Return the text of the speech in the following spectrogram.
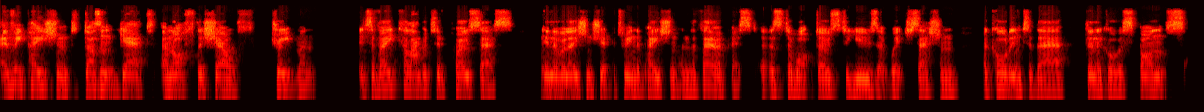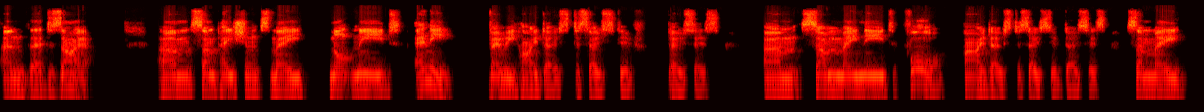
every patient doesn't get an off the shelf treatment. It's a very collaborative process in a relationship between the patient and the therapist as to what dose to use at which session according to their clinical response and their desire. Um, some patients may not need any very high dose dissociative doses. Um, some may need four high dose dissociative doses. Some may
